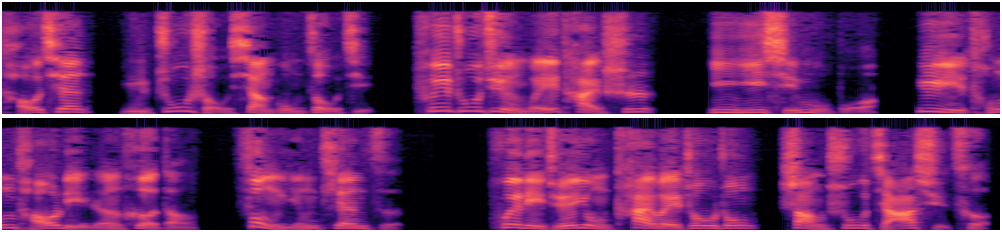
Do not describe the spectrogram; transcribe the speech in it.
陶谦与诸守相共奏计，推朱俊为太师，因疑其木伯，欲以同陶李仁贺等奉迎天子。惠理决用太尉周中尚书贾许策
